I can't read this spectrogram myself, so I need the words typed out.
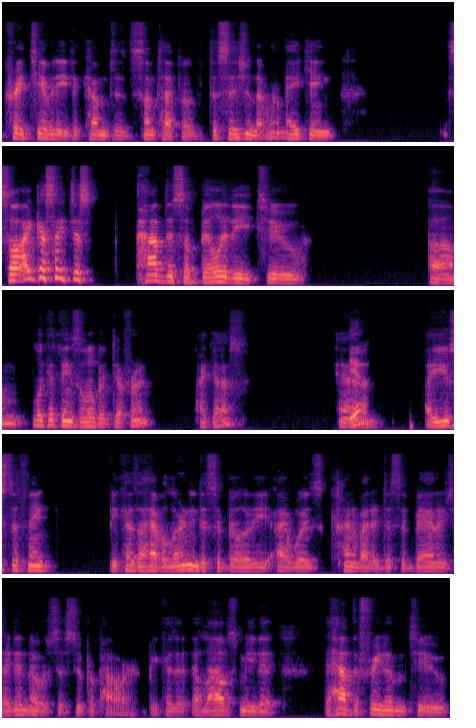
creativity to come to some type of decision that we're making. So i guess i just have this ability to um, look at things a little bit different i guess. And yeah. i used to think because i have a learning disability i was kind of at a disadvantage i didn't know it was a superpower because it allows me to to have the freedom to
